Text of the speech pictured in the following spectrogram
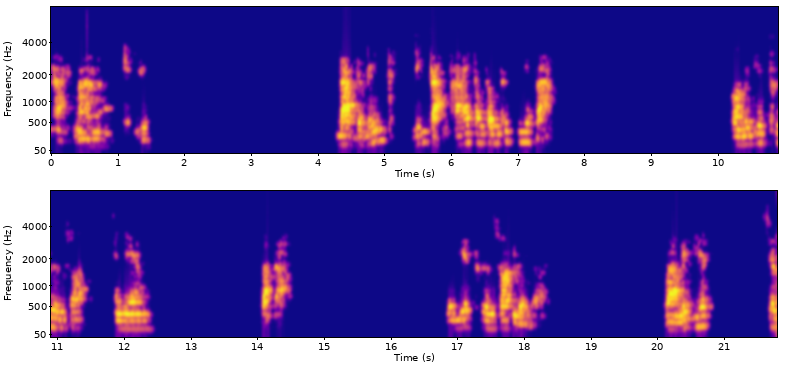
ngài na ha kiền liên đạt được đến những trạng thái trong tâm thức niết bàn. Con mới biết thương xót, anh em, bạn đạo. Mới biết thương xót người đời và mới biết chân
